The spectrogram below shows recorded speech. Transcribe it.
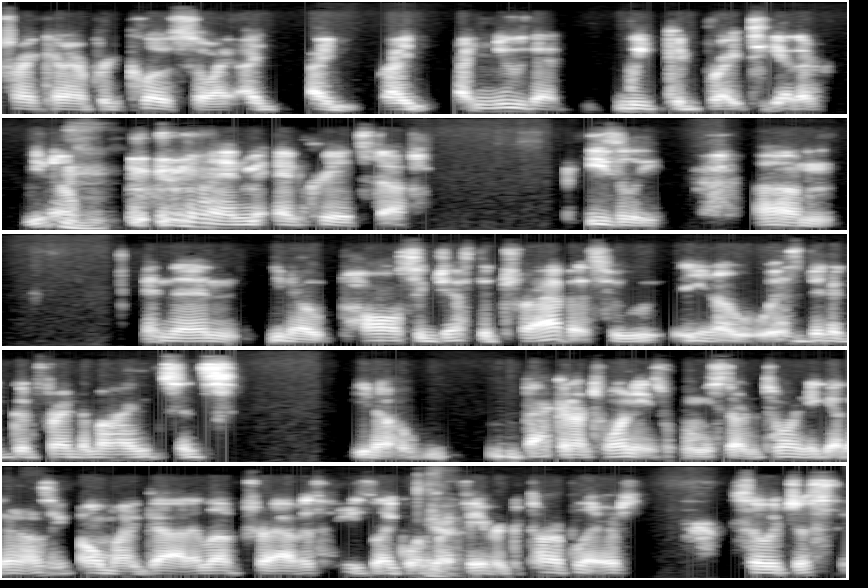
Frank and I are pretty close so I I I I, I knew that we could write together you know and and create stuff easily um and then you know Paul suggested Travis who you know has been a good friend of mine since you know back in our 20s when we started touring together and I was like oh my god I love Travis he's like one of Yeah. my favorite guitar players so it just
